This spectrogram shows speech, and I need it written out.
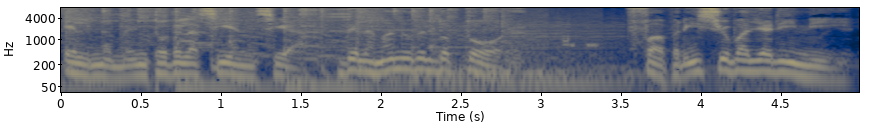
el momento de la ciencia de la mano del doctor Fabricio Ballarini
